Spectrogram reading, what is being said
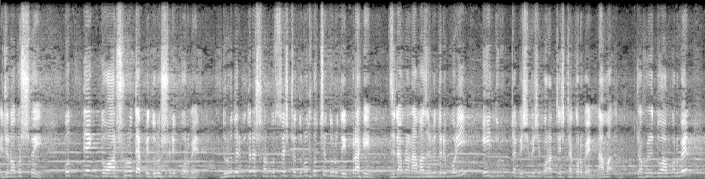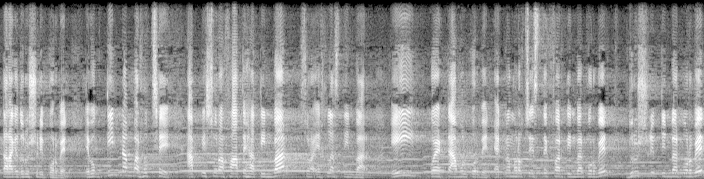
এজন্য অবশ্যই প্রত্যেক দোয়ার শুরুতে আপনি দুরুদ শরীফ পড়বেন। দুরুদের ভিতরে সর্বশ্রেষ্ঠ দুরুদ হচ্ছে দুরুদ ইব্রাহিম, যেটা আমরা নামাজের ভিতরে পড়ি। এই দুরুদটা বেশি বেশি পড়ার চেষ্টা করবেন। নামা যখনই দোয়া করবেন তার আগে দুরুদ শরীফ পড়বেন। এবং তিন নাম্বার হচ্ছে, আপনি সোরা ফাতেহা তিনবার, সোরা এখলাস তিনবার। এই কয়েকটা আমল করবেন। এক নম্বর হচ্ছে ইস্তেকফার তিনবার করবেন দুরুদ শরীফ তিনবার পড়বেন,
